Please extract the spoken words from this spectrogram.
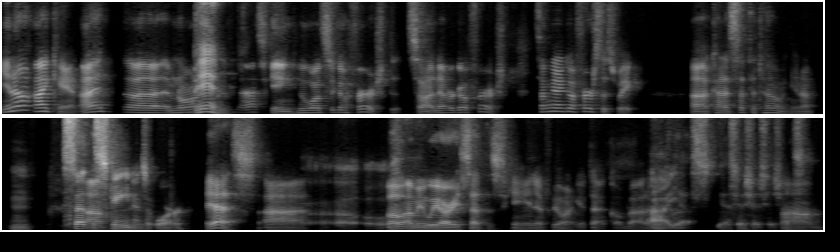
You know, I can't. I uh, am normally Ben. asking who wants to go first, so I never go first. So I'm gonna go first this week. Uh, kind of set the tone, you know. Set the Um, skein, as it were. Yes. Uh, Oh. well, I mean, we already set the scheme if we want to get technical about it. Ah, yes, yes, yes, yes, yes, yes. um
